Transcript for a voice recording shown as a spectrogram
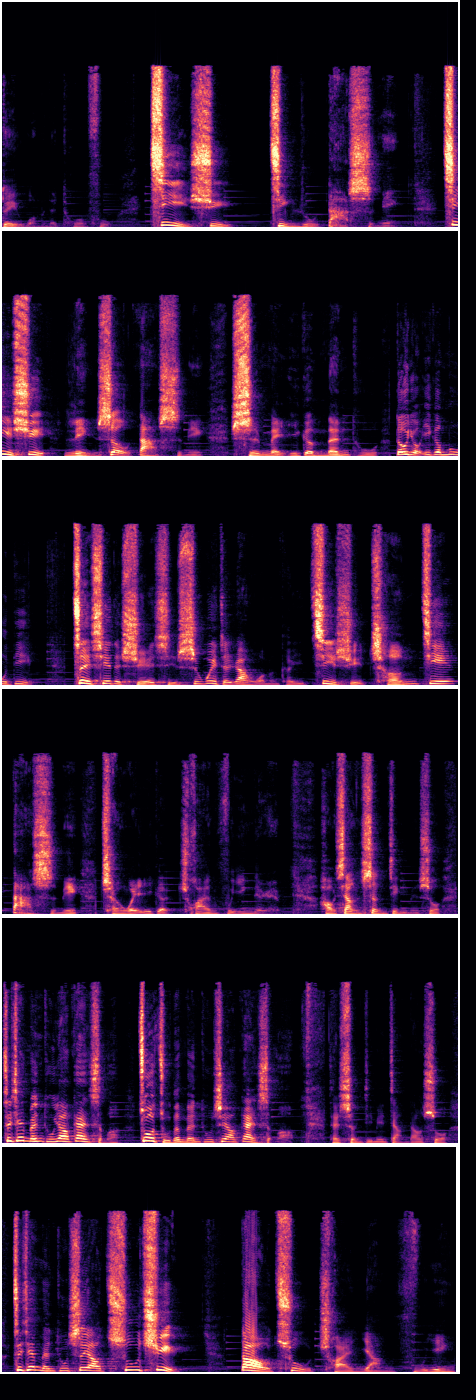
对我们的托付，继续进入大使命，继续领受大使命，使每一个门徒都有一个目的。这些的学习是为着让我们可以继续承接大使命，成为一个传福音的人。好像圣经里面说，这些门徒要干什么？做主的门徒是要干什么？在圣经里面讲到说，这些门徒是要出去，到处传扬福音。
